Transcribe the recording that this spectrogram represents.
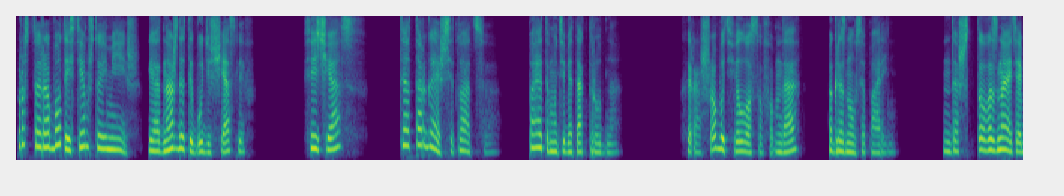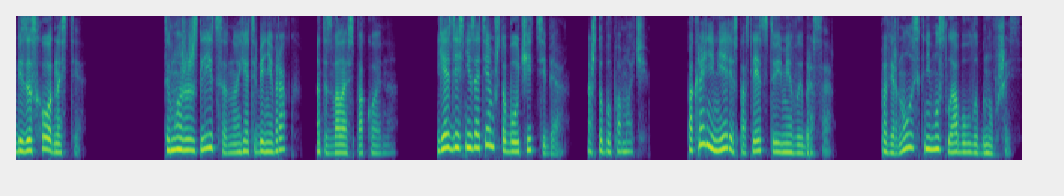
Просто работай с тем, что имеешь, и однажды ты будешь счастлив. Сейчас ты отторгаешь ситуацию, поэтому тебе так трудно. Хорошо быть философом, да? огрызнулся парень. Да что вы знаете о безысходности? Ты можешь злиться, но я тебе не враг, отозвалась спокойно. Я здесь не за тем, чтобы учить тебя, а чтобы помочь. По крайней мере, с последствиями выброса. Повернулась к нему, слабо улыбнувшись.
